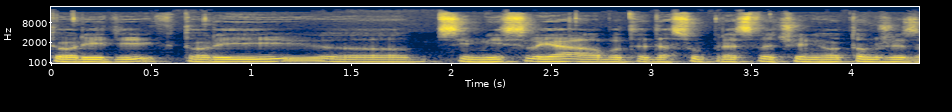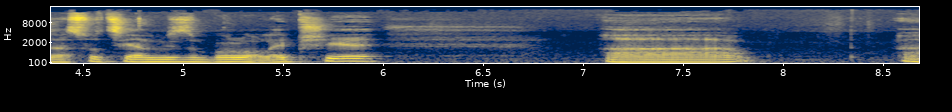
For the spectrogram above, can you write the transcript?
ktorí, ktorí uh, si myslia, alebo teda sú presvedčení o tom, že za socializmu bolo lepšie a, a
